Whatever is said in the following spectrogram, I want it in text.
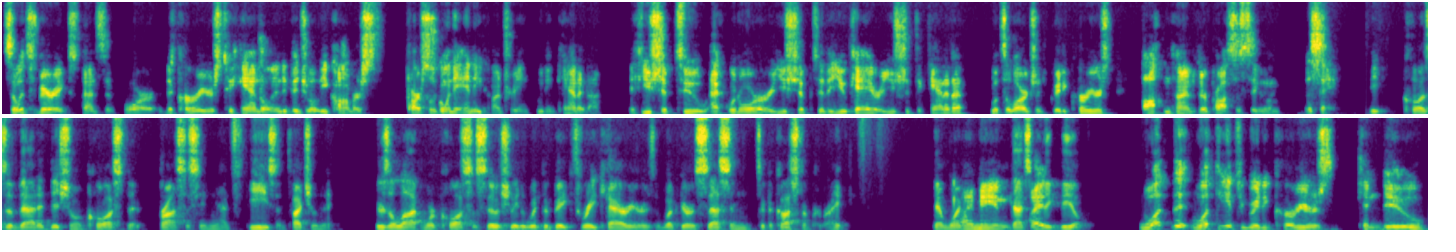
So it's very expensive for the couriers to handle individual e-commerce parcels going to any country, including Canada. If you ship to Ecuador or you ship to the UK or you ship to Canada with the large integrated couriers, oftentimes they're processing them the same. because of that additional cost that processing that fees and touching it, there's a lot more costs associated with the big three carriers and what they're assessing to the customer, right? Than what, I mean, that's a I- big deal. what the what the integrated couriers can do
